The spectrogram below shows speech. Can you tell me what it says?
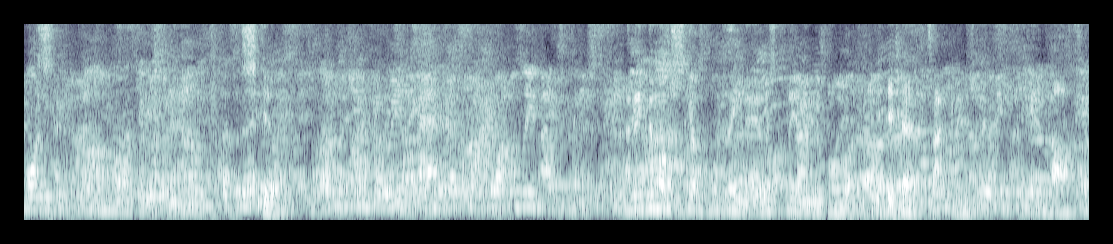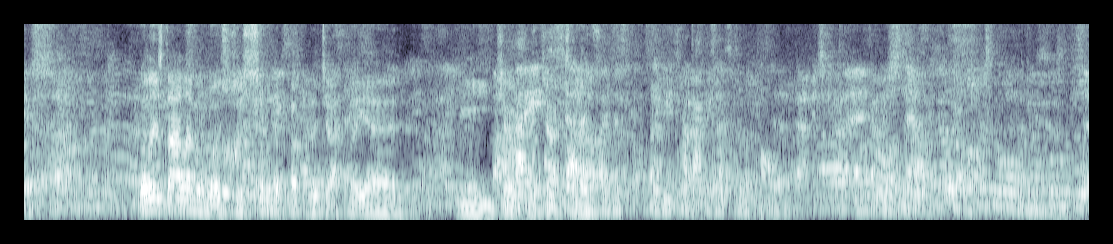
One, one more accuracy. skill. probably about to finish. I think the most skillful thing there was clearing the board rather than Yeah. attacking into it, getting half shots. Well, his dilemma was just summon the, po- the jack, the, uh, the joke, the I jack I knight. just got have access to the palm. Damage, damage step. So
